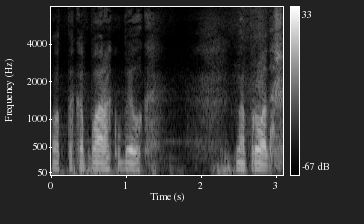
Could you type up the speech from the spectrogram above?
От така пара кубилок на продаж.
